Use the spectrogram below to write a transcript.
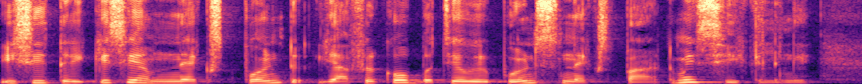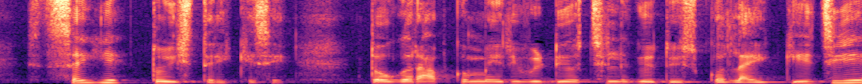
इसी तरीके से हम नेक्स्ट पॉइंट या फिर को बचे हुए पॉइंट्स नेक्स्ट पार्ट में सीख लेंगे। सही है तो इस तरीके से। तो अगर आपको मेरी वीडियो अच्छी लगी तो इसको लाइक कीजिए,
